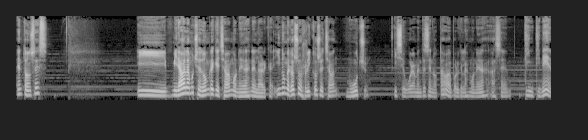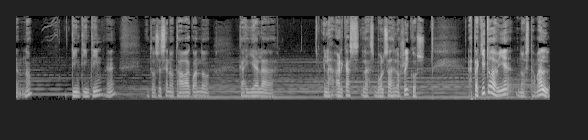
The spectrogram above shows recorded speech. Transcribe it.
Entonces, y miraba la muchedumbre que echaba monedas en el arca, y numerosos ricos echaban mucho, y seguramente se notaba porque las monedas hacen tintinean, ¿no? Tin, tin, tin. ¿eh? Entonces se notaba cuando caía en las arcas las bolsas de los ricos. Hasta aquí todavía no está mal.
